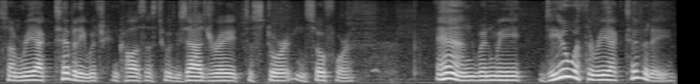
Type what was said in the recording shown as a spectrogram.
some reactivity, which can cause us to exaggerate, distort, and so forth. And when we deal with the reactivity,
